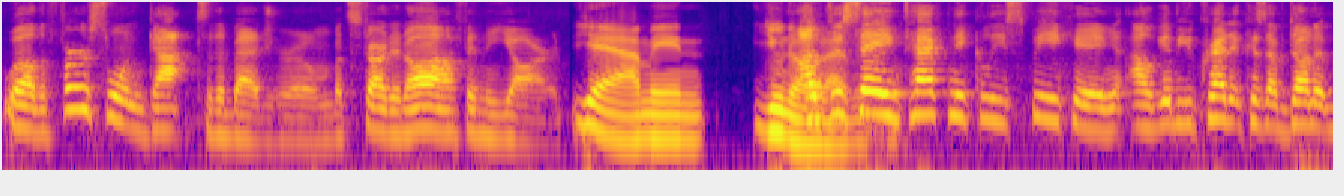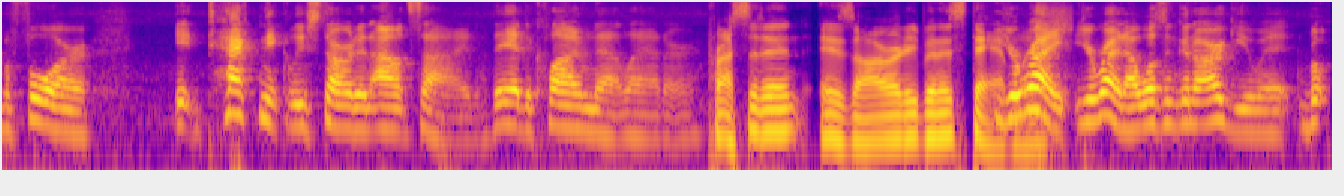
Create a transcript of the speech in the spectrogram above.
Well, the first one got to the bedroom, but started off in the yard. Yeah, I mean, you know. I'm what I just mean. saying, technically speaking, I'll give you credit because I've done it before. It technically started outside. They had to climb that ladder. Precedent has already been established. You're right. You're right. I wasn't going to argue it, but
